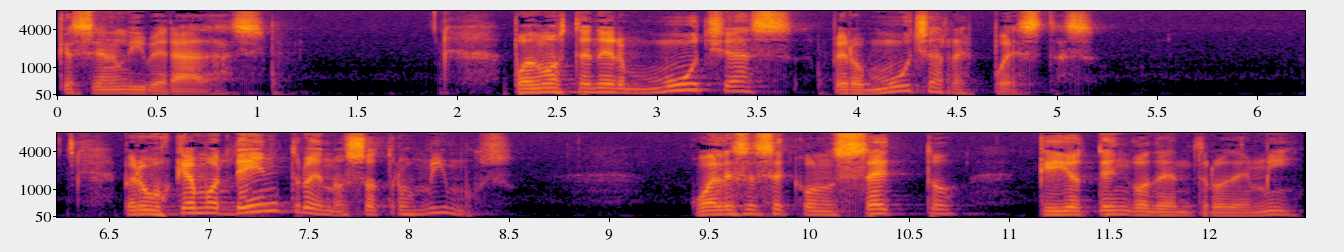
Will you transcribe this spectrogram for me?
que sean liberadas. Podemos tener muchas, pero muchas respuestas. Pero busquemos dentro de nosotros mismos. ¿Cuál es ese concepto que yo tengo dentro de mí?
